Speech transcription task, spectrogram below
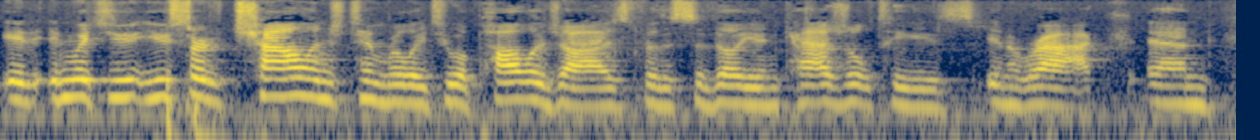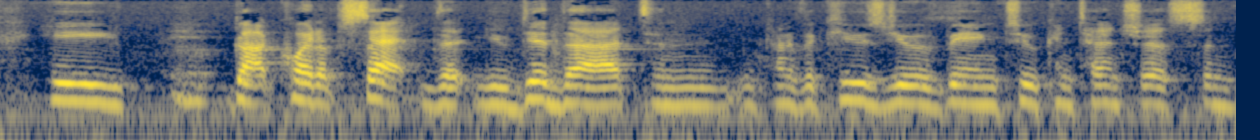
it, in which you, you sort of challenged him really to apologize for the civilian casualties in Iraq. And he got quite upset that you did that and kind of accused you of being too contentious and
